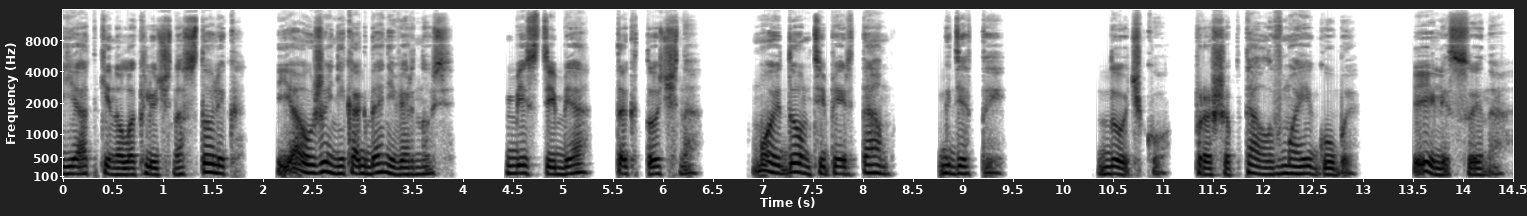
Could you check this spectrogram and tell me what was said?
Я откинула ключ на столик. «Я уже никогда не вернусь. Без тебя так точно. Мой дом теперь там, где ты». «Дочку», — прошептал в мои губы. «Или сына,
